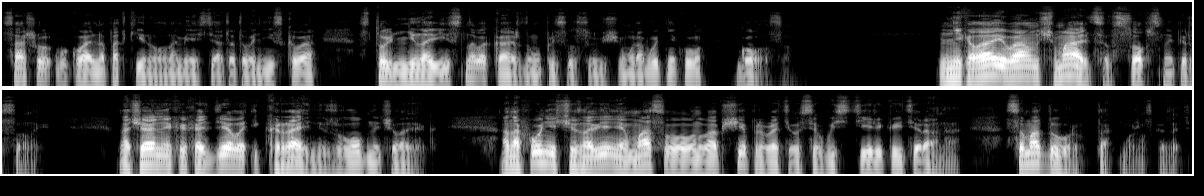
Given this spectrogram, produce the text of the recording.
Сашу буквально подкинуло на месте от этого низкого, столь ненавистного каждому присутствующему работнику голоса. Николай Иванович Мальцев собственной персоной. Начальник их отдела и крайне злобный человек а на фоне исчезновения массового он вообще превратился в истерика и тирана. Самодур, так можно сказать.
